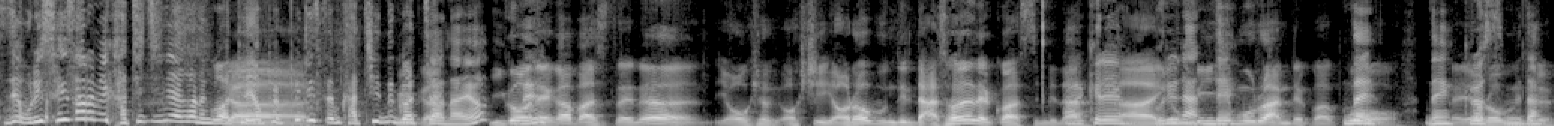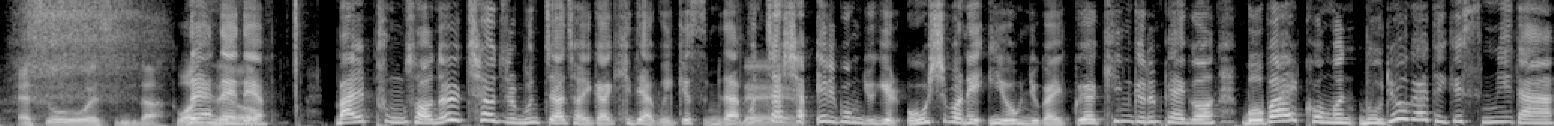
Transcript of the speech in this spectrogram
진짜 우리 세 사람이 같이 진행하는 것 같아요. 야. 옆에 피디쌤 같이 있는 것 그러니까 않아요? 이거 네. 내가 봤을 때는 역시, 역시 여러분들이 나서야 될 것 같습니다. 아, 그래요? 이거 우리는 안 우리 돼. 힘으로 안 될 것 같고. 네. 네, 그렇습니다. 여러분들 SOS입니다. 도와주세요. 네 네 네. 말풍선을 채워줄 문자 저희가 기대하고 있겠습니다. 네. 문자샵 1061 50원의 이용료가 있고요. 킹글은 100원, 모바일 콩은 무료가 되겠습니다.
